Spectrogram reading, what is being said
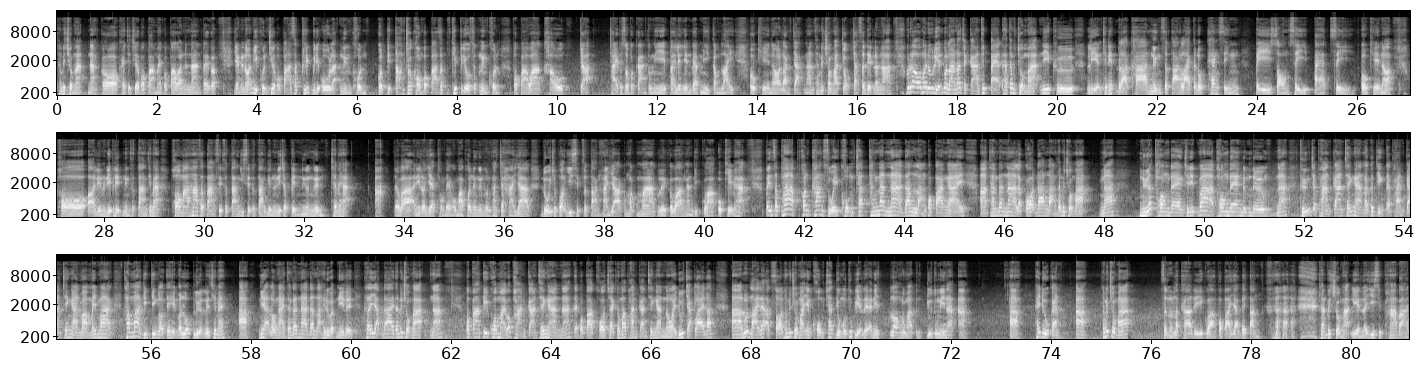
ท่านผู้ชมฮะนะก็ใครจะเชื่อปอปาไหมปอปาว่านานๆไปก็อย่างน้อยมีคนเชื่อปอปาสักคลิปวิดีโอละหนึ่งคน กดติดตามช่องของปอปาสักคลิปวิดีโอสักหนึ่งคนปอปาว่าเขาจะ ใช้ประสบการณ์ตรงนี้ไปเล่นเหรียญแบบมีกำไร โอเคเนาะหลังจากนั้นท่านผู้ชมฮะจบจากเสด็จแล้วนะ เรามาดูเหรียญโบราณราชการที่8ฮะท่านผู้ชมฮะนี่คือเหรียญชนิดราคา 1 สตางค์ลายกระดกแข้งสิงปี 2484 โอเคเนาะพออเหรียญวันนี้ผลิต 1 สตางค์ใช่ไหมพอมา 5 สตางค์10 สตางค์20 สตางค์เหรียญวันนี้จะเป็นเนื้อเงินใช่ไหมฮะ แต่ว่าอันนี้เราแยกทองแดงออกมาเพราะเนื้อเงินค่อนข้างจะหายาก โดยเฉพาะ 20 สตางค์หายากมาก ๆ เลยก็ว่างั้นดีกว่าโอเคไหมฮะเป็นสภาพค่อนข้างสวยคมชัดทั้งด้านหน้า ด้านหลังประปาหงายอ่าทั้งด้านหน้าแล้วก็ด้านหลังท่านผู้ชมฮะนะเนื้อทองแดงชนิดว่าทองแดงเดิมๆนะถึงจะผ่านการใช้งานมาก็จริง แต่ผ่านการใช้งานมาไม่มาก ถ้ามากจริง ๆ เราจะเห็นว่าลบเลือนเลยใช่ไหมอะเนี่ยเราหงายทั้งด้านหน้าด้านหลังให้ดูแบบนี้เลย ใครอยากได้ท่านผู้ชมฮะนะ ปปาตีความหมายว่าผ่านการใช้งานนะ แต่ปปาขอใช้คำว่าผ่านการใช้งานน้อย ดูจากลายลักษณ์อ่าลวดลายและอักษรท่านผู้ชมยังคมชัดอยู่หมดทุกเหรียญเลยอันนี้ลองลงมาเป็นอยู่ตรงนี้นะอะอะให้ดูกันอะท่านผู้ชมฮะสนนราคาดีกว่าปปาอยากได้ตังค์ท่านผู้ชมฮะเหรียญละ 25 บาท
